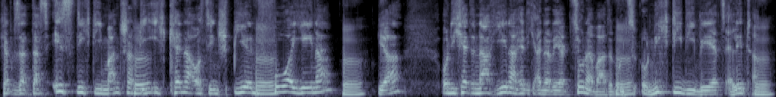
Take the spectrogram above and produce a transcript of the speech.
Ich habe gesagt, das ist nicht die Mannschaft, die ich kenne aus den Spielen vor Jena. Ja. Und ich hätte nach Jena hätte ich eine Reaktion erwartet und, und nicht die, die wir jetzt erlebt haben.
